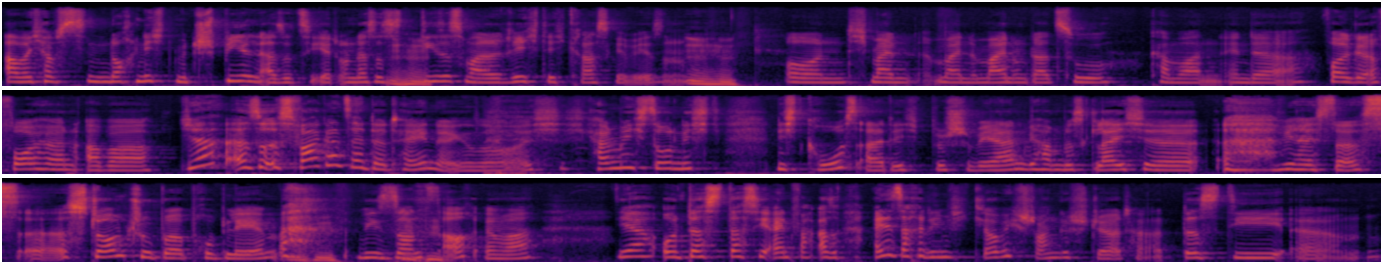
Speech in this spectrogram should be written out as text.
aber ich habe es noch nicht mit Spielen assoziiert und das ist Mhm. dieses Mal richtig krass gewesen. Mhm. Und ich meine, meine Meinung dazu kann man in der Folge davor hören, aber ja, also es war ganz entertaining. So. Ich, ich kann mich so nicht, nicht großartig beschweren. Wir haben das gleiche, äh, wie heißt das, äh, Stormtrooper-Problem, wie sonst auch immer. Ja, und dass, dass sie einfach, also eine Sache, die mich, glaube ich, schon gestört hat, dass die ähm,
